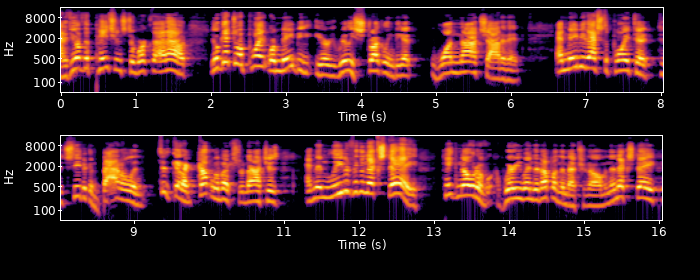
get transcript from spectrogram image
And if you have the patience to work that out, you'll get to a point where maybe you're really struggling to get one notch out of it. And maybe that's the point to, to see if you can battle and just get a couple of extra notches and then leave it for the next day. Take note of where you ended up on the metronome. And the next day,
